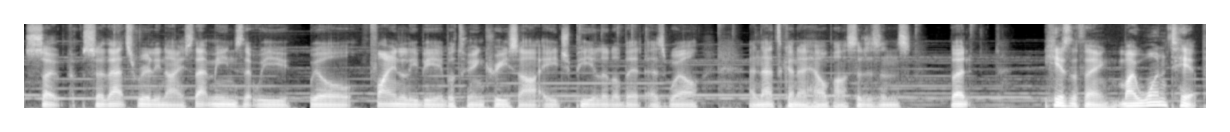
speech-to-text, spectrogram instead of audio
soap. So that's really nice. That means that we will finally be able to increase our HP a little bit as well and that's going to help our citizens. But here's the thing my one tip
